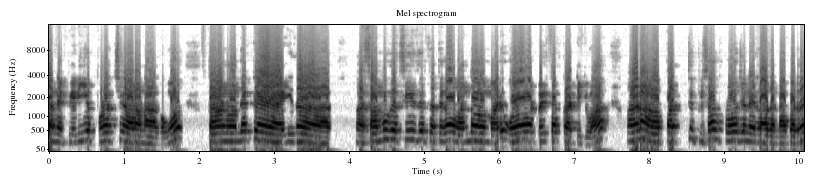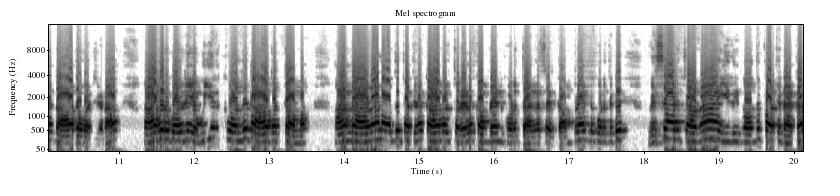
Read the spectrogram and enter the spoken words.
தன்னை பெரிய புரட்சியாளனாகவும் தான் வந்துட்டு இத சமூக சீர்திருத்தத்துக்காக வந்தவன் மாதிரி ஓவர் பில்டப் காட்டிக்குவான். ஆனா பத்து பிசால் பிரோஜனம் இல்லாத நபர் தான் இந்த ஆதவர்ஜனா. அவர்களுடைய உயிருக்கு வந்துட்டு ஆபத்தாமா? அந்த அதனால வந்து பாத்தீங்கன்னா காவல்துறையில கம்ப்ளைண்ட் கொடுத்தாங்க. சரி கம்ப்ளைண்ட் கொடுத்துட்டு விசாரிச்சாதான் இது வந்து பாத்தீங்கன்னாக்கா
